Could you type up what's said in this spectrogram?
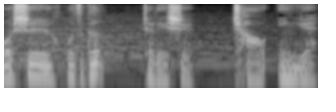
我是胡子哥，这里是潮音乐。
